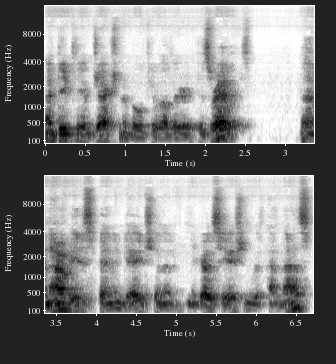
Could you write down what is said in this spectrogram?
and deeply objectionable to other Israelis. Uh, now he's been engaged in a negotiation with Hamas,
